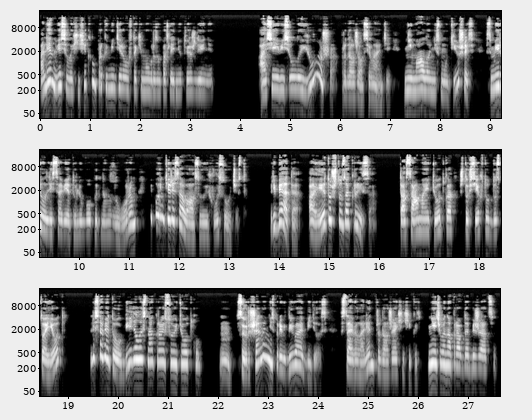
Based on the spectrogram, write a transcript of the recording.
Ален весело хихикнул, прокомментировав таким образом последнее утверждение. А сей веселый юноша, — продолжал Силантий, немало не смутившись, смерил ли совету любопытным взором и поинтересовался у их высочеств. «Ребята, а это что за крыса? Та самая тетка, что всех тут достает?» Лисавета обиделась на крысу и тетку. «М, «Совершенно несправедливо обиделась», — вставил Олен, продолжая хихикать. «Нечего на правду обижаться».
